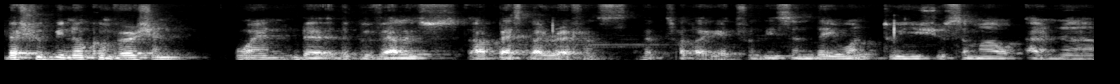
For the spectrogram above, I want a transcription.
there should be no conversion when the, the values are passed by reference. That's what I get from this, and they want to issue somehow an uh,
